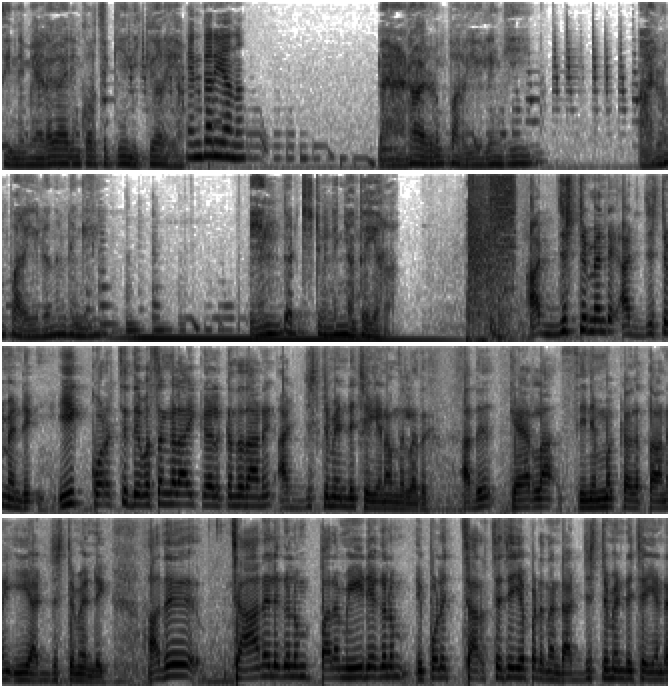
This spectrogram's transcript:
സിനിമയുടെ കാര്യം കുറച്ചൊക്കെ എനിക്കും അറിയാം. എന്തറിയാന്ന്? മാഡം ആരോടും പറയൂലെങ്കി ആരോടും പറയൂലെന്നുണ്ടെങ്കിൽ എന്ത് അഡ്ജസ്റ്റ്മെന്റും ഞാൻ തയ്യാറാ. Adjustment adjustment. ഈ കുറച്ച് ദിവസങ്ങളായി കേൾക്കുന്നതാണ് അഡ്ജസ്റ്റ്മെന്റ് ചെയ്യണം എന്നുള്ളത് അത് കേരള സിനിമക്കകത്താണ് ഈ അഡ്ജസ്റ്റ്മെന്റ്. അത് ചാനലുകളും പല മീഡിയകളും ഇപ്പോൾ ചർച്ച ചെയ്യപ്പെടുന്നുണ്ട്. അഡ്ജസ്റ്റ്മെന്റ് ചെയ്യേണ്ട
